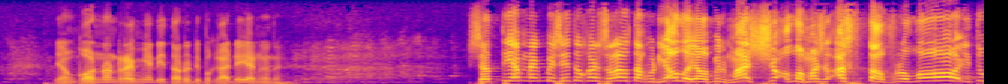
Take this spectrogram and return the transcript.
yang konon remnya ditaruh di pegadaian kan setiap naik bis itu kan selalu takbir ya Allah ya Allah masya Allah masya Allah, astagfirullah itu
